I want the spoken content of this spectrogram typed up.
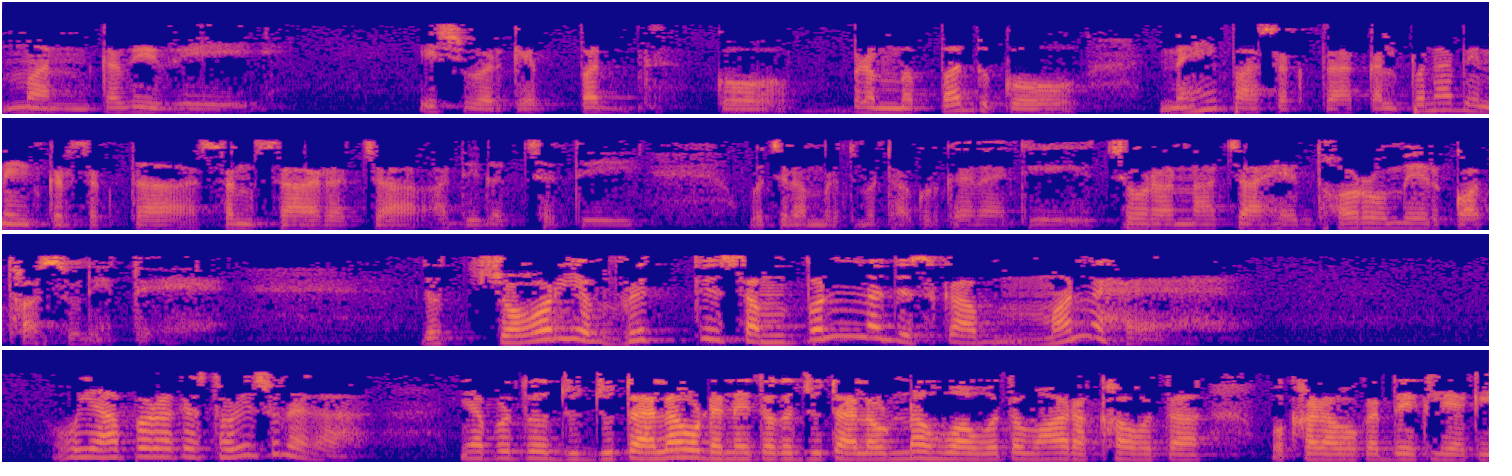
मन कभी भी ईश्वर के पद को, ब्रह्म पद को नहीं पा सकता, कल्पना भी नहीं कर सकता, संसार चा अधिगछति वचरामृत में ठाकुर कह रहे हैं कि, चोरा ना चाहे, धौरो मेर कौथा सुनीते जो चौर्य वृत्ति संपन्न जिसका मन है, वो यहाँ पर आके थोड़ी सुनेगा। यहाँ पर तो जूता अलाउड है, नहीं तो अगर जूता अलाउड ना हुआ हो तो वहाँ रखा होता, वो खड़ा होकर देख लिया कि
